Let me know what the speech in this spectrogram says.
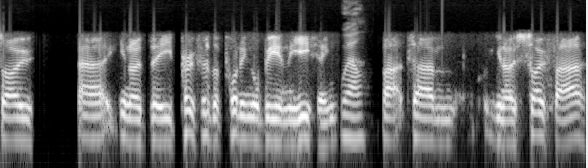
So, uh, you know, the proof of the pudding will be in the eating. Well, but um, you know, so far.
